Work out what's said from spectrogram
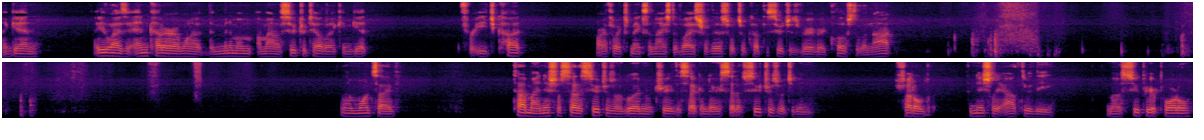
Again, I utilize an end cutter. I want the minimum amount of suture tail that I can get for each cut. Arthrex makes a nice device for this, which will cut the sutures very, very close to the knot. And then once I've tied my initial set of sutures, I'll go ahead and retrieve the secondary set of sutures, which have been shuttled initially out through the most superior portal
